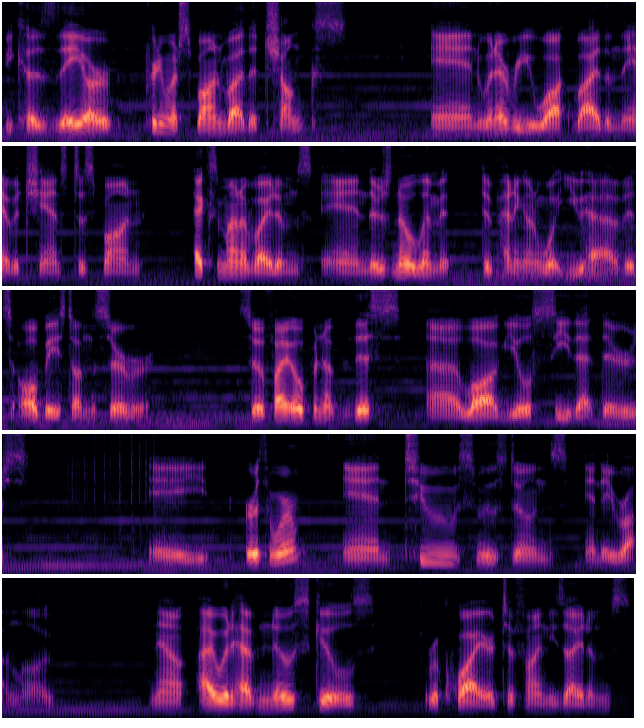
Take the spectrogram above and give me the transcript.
because they are pretty much spawned by the chunks and whenever you walk by them they have a chance to spawn X amount of items, and there's no limit depending on what you have. It's all based on the server. So if I open up this uh, log, you'll see that there's a earthworm and two smooth stones and a rotten log. Now, I would have no skills required to find these items,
